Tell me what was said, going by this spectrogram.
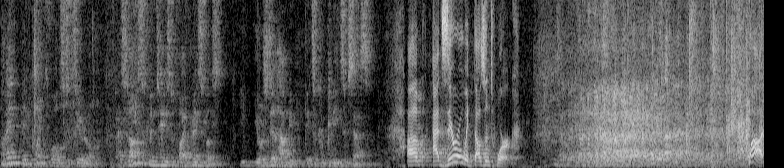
When Bitcoin falls to zero, as long as it maintains the five principles, you, are still happy. It's a complete success. Um, at zero, it doesn't work. but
